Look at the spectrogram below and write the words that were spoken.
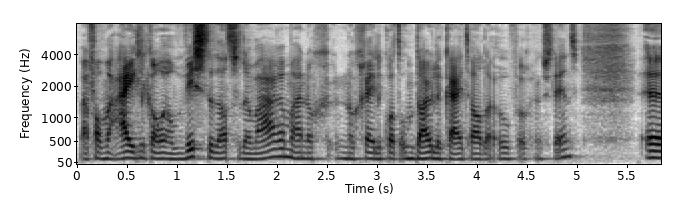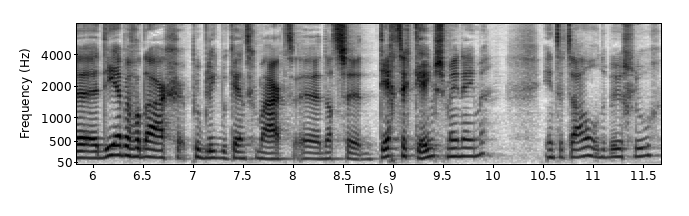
waarvan we eigenlijk al wel wisten dat ze er waren, maar nog, nog redelijk wat onduidelijkheid hadden over hun stand. Uh, die hebben vandaag publiek bekendgemaakt uh, dat ze 30 games meenemen in totaal op de beursvloer.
